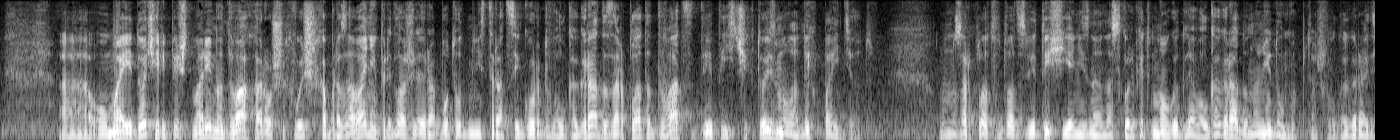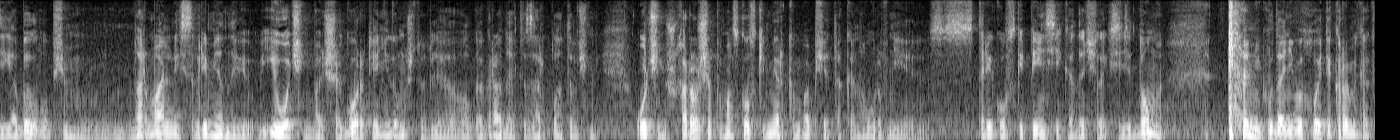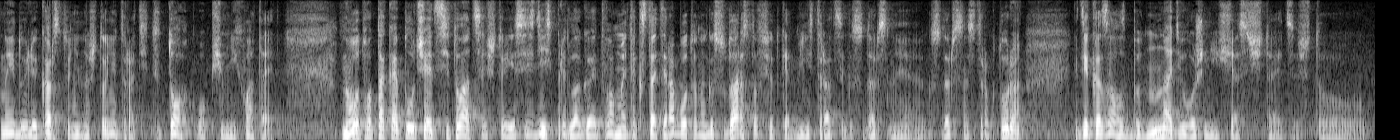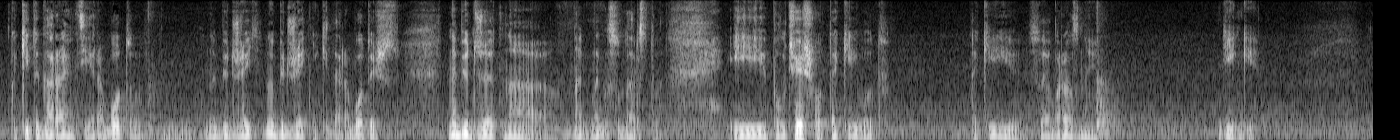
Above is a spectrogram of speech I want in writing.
А, у моей дочери, пишет Марина, два хороших высших образования, предложили работу в администрации города Волгограда, зарплата 22 тысячи, кто из молодых пойдет? Ну, на зарплату в 22 тысячи, я не знаю, насколько это много для Волгограда, но не думаю, потому что в Волгограде я был, в общем, нормальный, современный и очень большой город. Я не думаю, что для Волгограда эта зарплата очень, очень уж хорошая. По московским меркам вообще такая на уровне стариковской пенсии, когда человек сидит дома, никуда не выходит и кроме как на еду лекарства ни на что не тратит. И то, в общем, не хватает. Ну вот, вот такая получается ситуация, что если здесь предлагают вам, это, кстати, работа на государство, все-таки администрация, государственная, государственная структура, где, казалось бы, ну, надежнее сейчас считается, что какие-то гарантии, работу на бюджет, ну, бюджетники, да, работаешь на бюджет, на, на, на государство. И получаешь вот такие вот, такие своеобразные деньги.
